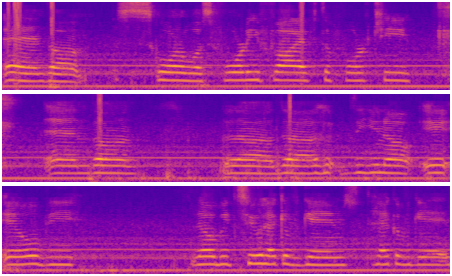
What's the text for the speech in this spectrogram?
And um, score was 45 to 14, and um, the the the you know it it will be there will be two heck of games. Heck of a game.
